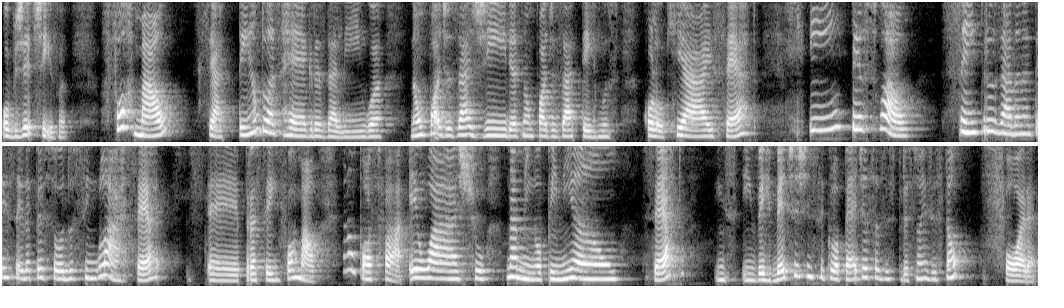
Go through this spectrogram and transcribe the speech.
objetiva. Formal, se atendo às regras da língua, não pode usar gírias, não pode usar termos coloquiais, certo? E impessoal, sempre usada na terceira pessoa do singular, certo? É, Para ser informal não posso falar eu acho, na minha opinião, certo? Em, em verbetes de enciclopédia, essas expressões estão fora.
